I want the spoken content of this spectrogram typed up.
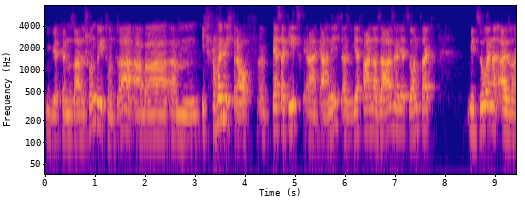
Wir können Sasel schon wehtun, klar, aber ähm, ich freue mich drauf. Besser geht es gar nicht. Also wir fahren nach Sasel jetzt Sonntag mit so einer, also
